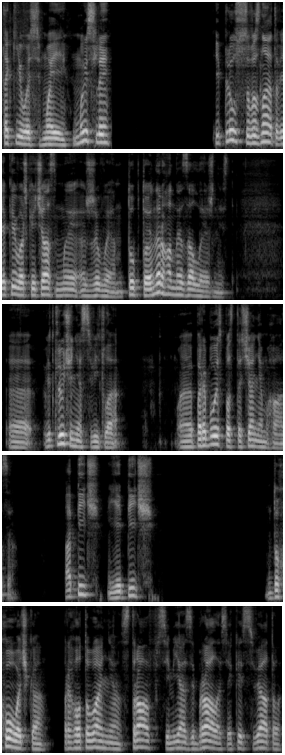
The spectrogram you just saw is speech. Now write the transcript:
такі ось мої мислі. І плюс, ви знаєте, в який важкий час ми живемо. Тобто енергонезалежність, е, відключення світла, е, перебої з постачанням газу. А піч є піч, духовочка, приготування страв, сім'я зібралась, якесь свято,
